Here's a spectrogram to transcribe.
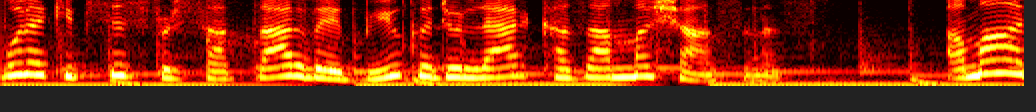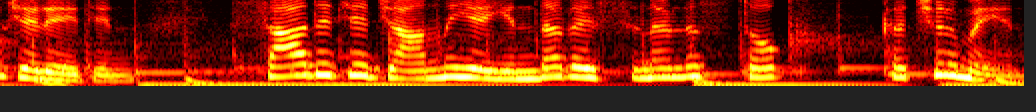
Bu rakipsiz fırsatlar ve büyük ödüller kazanma şansınız. Ama acele edin. Sadece canlı yayında ve sınırlı stok kaçırmayın.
